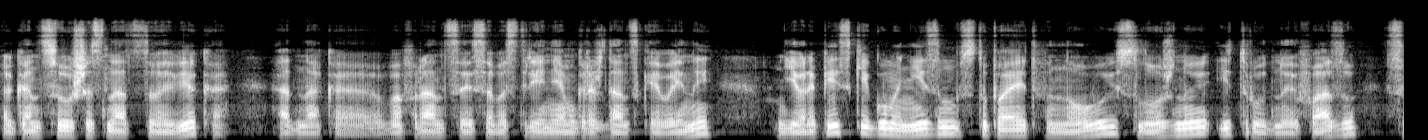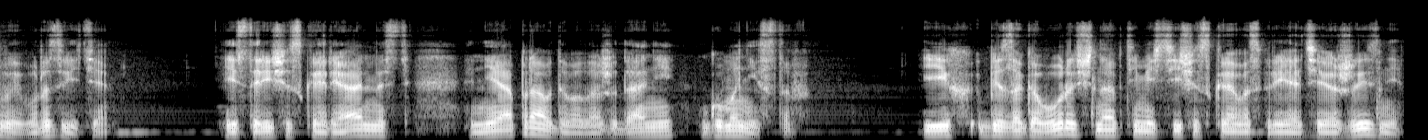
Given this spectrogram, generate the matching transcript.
К концу XVI века, однако, во Франции с обострением гражданской войны европейский гуманизм вступает в новую, сложную и трудную фазу своего развития. Историческая реальность не оправдывала ожиданий гуманистов. Их безоговорочно оптимистическое восприятие жизни,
